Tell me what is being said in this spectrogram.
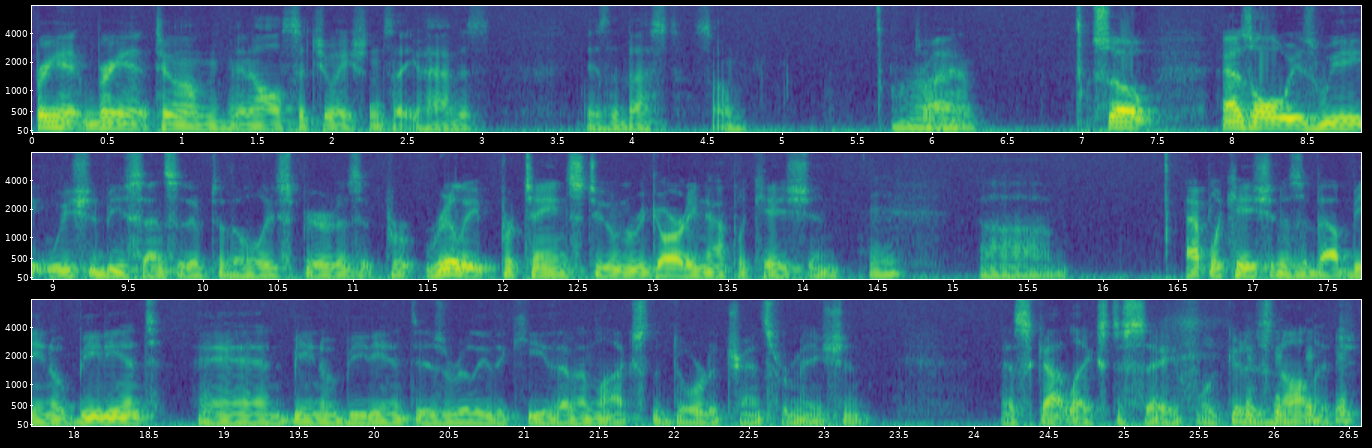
bring it bring it to Him in all situations that you have is is the best. So All that's what I right. So, as always, we, we should be sensitive to the Holy Spirit as it per- really pertains to and regarding application. Mhm. Um, application is about being obedient, and being obedient is really the key that unlocks the door to transformation. As Scott likes to say, what good is knowledge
